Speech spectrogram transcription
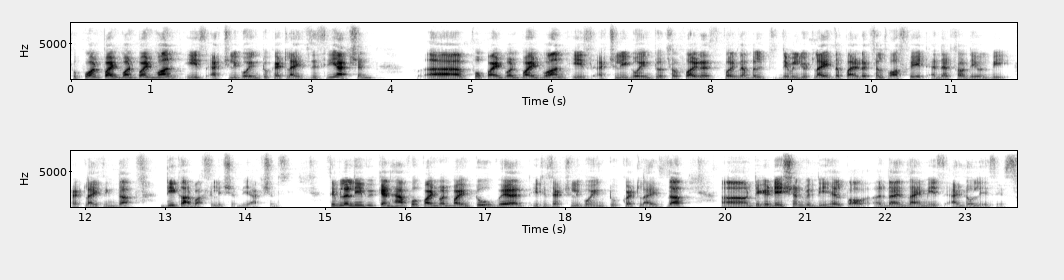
So, 4.1.1 is actually going to catalyze this reaction. Uh, 4.1.1 is actually going to so for, for example they will utilize the pyridoxal phosphate and that's how they will be catalyzing the decarboxylation reactions. Similarly, we can have 4.1.2 where it is actually going to catalyze the uh, degradation with the help of uh, the enzyme is aldolases.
